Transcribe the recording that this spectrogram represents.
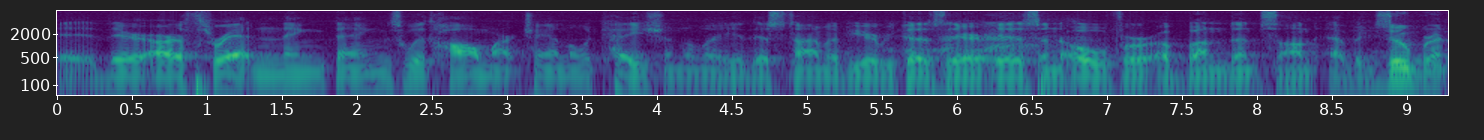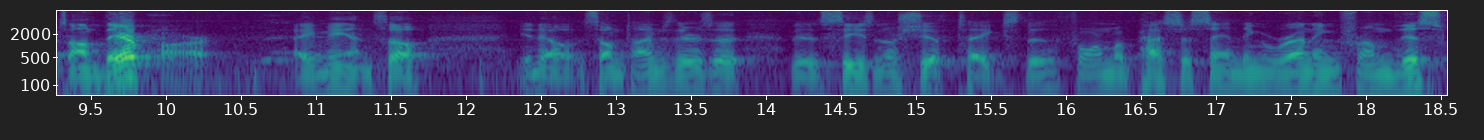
Uh, there are threatening things with Hallmark Channel occasionally this time of year because there is an overabundance on, of exuberance on their part. Amen. So, you know, sometimes there's a the seasonal shift takes the form of Pastor Sandy running from this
